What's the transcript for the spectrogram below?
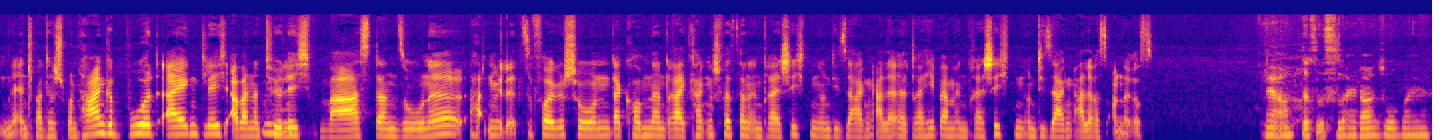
eine entspannte Spontangeburt eigentlich, aber natürlich mhm. war es dann so, ne, hatten wir letzte Folge schon, da kommen dann drei Krankenschwestern in drei Schichten und die sagen alle, äh, drei Hebammen in drei Schichten und die sagen alle was anderes. Ja, das ist leider so, weil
